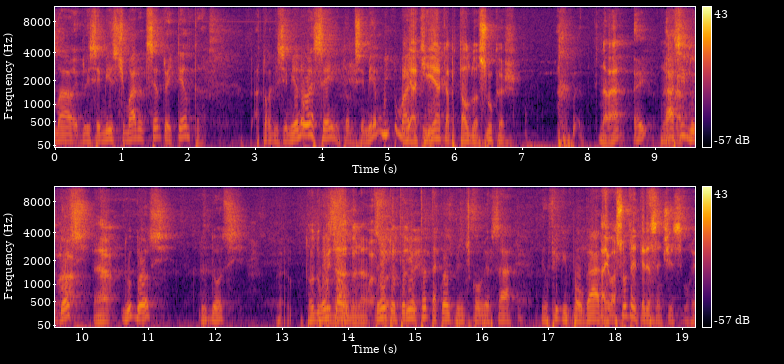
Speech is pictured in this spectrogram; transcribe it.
uma glicemia estimada de 180. A tua glicemia não é 100, a tua glicemia é muito mais. e do aqui que é a capital do açúcar. Não é? Hein? Não é, Ah, sim, do doce. É. Do doce. Do doce. Todo cuidado, né? Eu teria tanta coisa para a gente conversar. Eu fico empolgado. Aí o assunto é interessantíssimo, Olha,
